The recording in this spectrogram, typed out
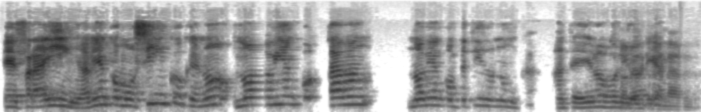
Efraín, habían como cinco que no, no, habían, estaban, no habían competido nunca antes de ir los bolivarianos.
